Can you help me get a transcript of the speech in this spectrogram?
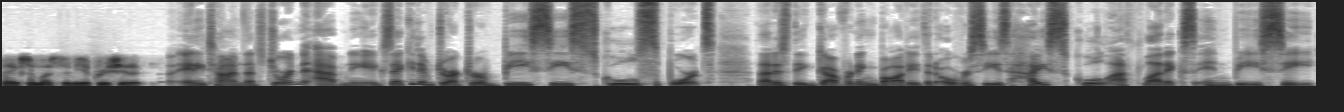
Thanks so much, Simi. Appreciate it. Anytime. That's Jordan Abney, Executive Director of BC School Sports. That is the governing body that oversees high school athletics in BC.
